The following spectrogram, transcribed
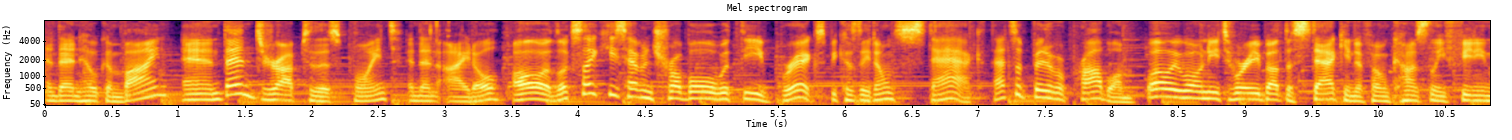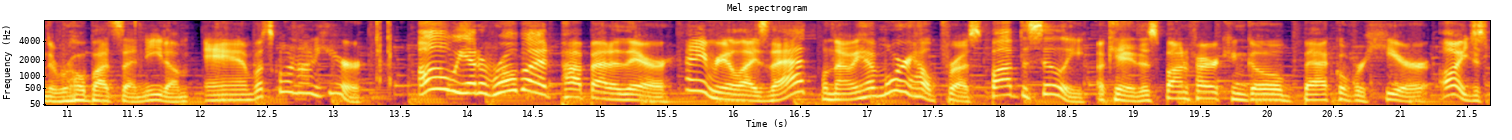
and then he'll combine and then drop to this point and then idle. Oh, it looks like he's having trouble with the bricks because they don't stack. That's a bit of a problem. Well, we won't need to worry about the stacking if I'm constantly feeding the robots that need them. And what's going on here? Oh, we had a robot pop out of there. I didn't realize that. Well, now we have more help for us. Bob the Silly. Okay, this bonfire can go back over here. Oh, I just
